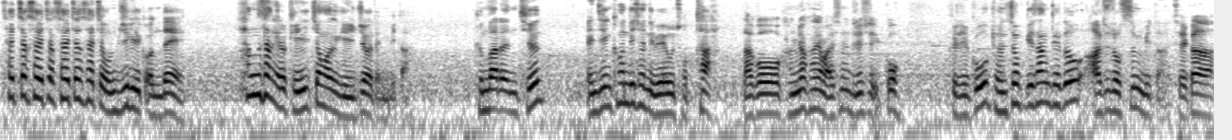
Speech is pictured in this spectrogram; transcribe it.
살짝 살짝 살짝 살짝 움직일 건데 항상 이렇게 일정하게 유지가 됩니다. 그 말은 즉 엔진 컨디션이 매우 좋다라고 강력하게 말씀드릴 수 있고 그리고 변속기 상태도 아주 좋습니다. 제가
